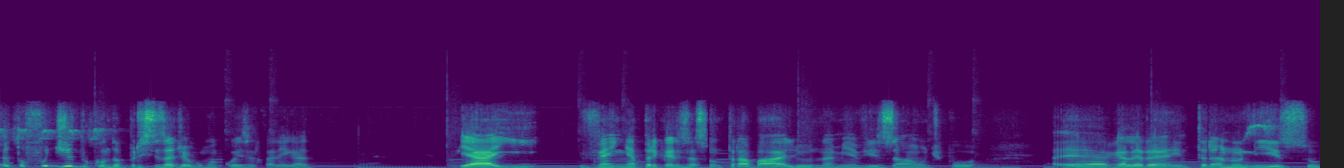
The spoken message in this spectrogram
eu tô fudido quando eu precisar de alguma coisa, tá ligado? E aí vem a precarização do trabalho, na minha visão, tipo, é, a galera entrando nisso,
